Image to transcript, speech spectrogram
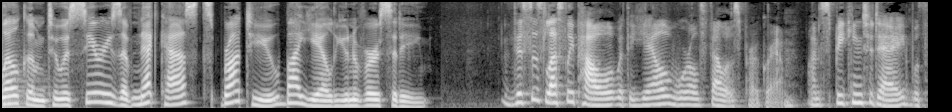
Welcome to a series of netcasts brought to you by Yale University. This is Leslie Powell with the Yale World Fellows Program. I'm speaking today with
